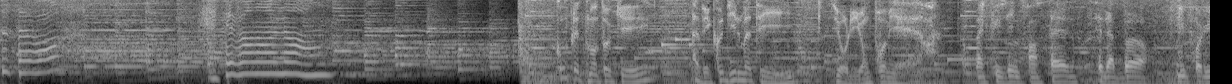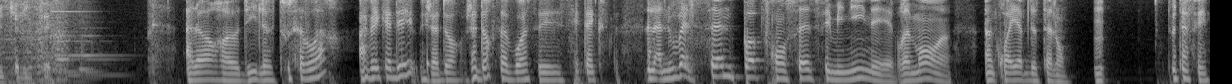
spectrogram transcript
tout savoir et voir dans le. Complètement toqué avec Odile Mattei sur Lyon Première. La cuisine française, c'est d'abord du produit de qualité. Alors, euh, dis-le tout savoir? Avec Adé, mais j'adore, j'adore sa voix, ses, ses textes. La nouvelle scène pop française féminine est vraiment euh, incroyable de talent. Tout à fait.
